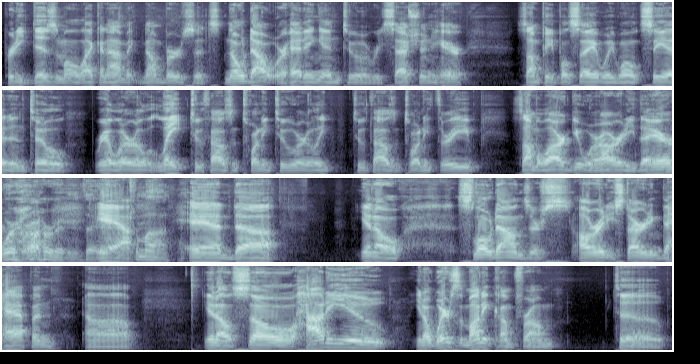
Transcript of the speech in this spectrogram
pretty dismal economic numbers. It's no doubt we're heading into a recession here. Some people say we won't see it until real early, late 2022, early 2023. Some will argue we're already there. We're already there. Yeah. Come on. And, uh, you know, slowdowns are already starting to happen. Uh, you know, so how do you, you know, where's the money come from to,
